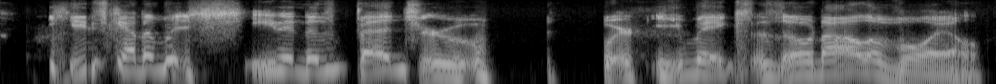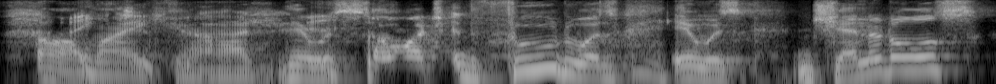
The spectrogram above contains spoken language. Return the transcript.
he's got a machine in his bedroom where he makes his own olive oil. Oh I my just, god. There was so much the food was it was genitals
